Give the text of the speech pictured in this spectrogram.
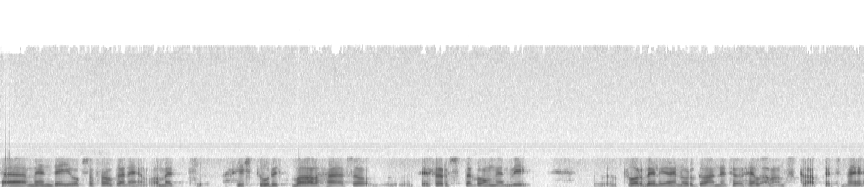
Eh, men det är ju också frågan om ett historiskt val här, så det är första gången vi får välja en organ för hela landskapet med,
